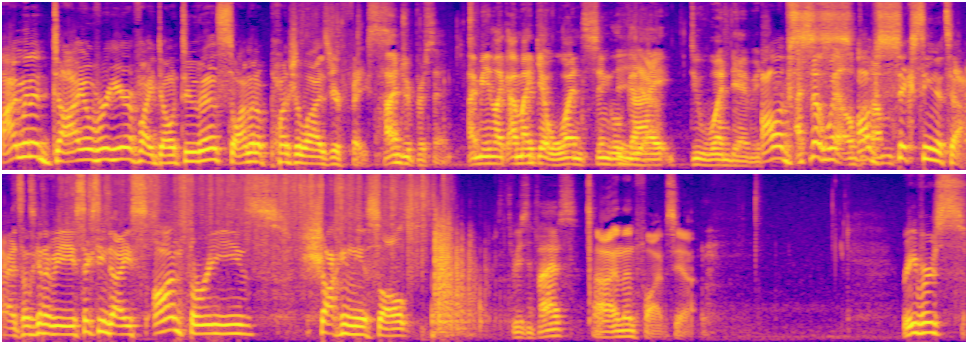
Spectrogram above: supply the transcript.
I'm gonna die over here if I don't do this, so I'm gonna punchalize your face. Hundred percent. I mean, like I might get one single guy Yeah. do one damage. I'll have I still will. I'll have 16 attack. All right, so it's gonna be 16 dice on threes, shocking the assault, threes and fives. uh, and then fives. Yeah. Reivers,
